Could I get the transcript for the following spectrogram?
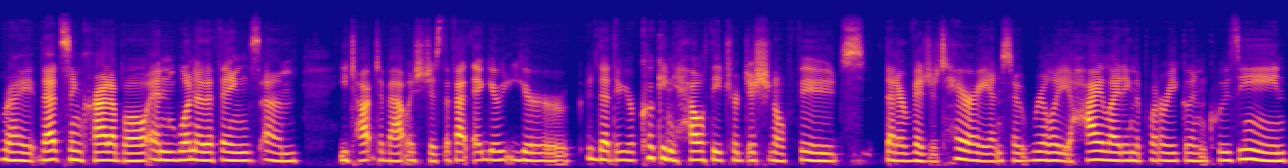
Right. That's incredible. And one of the things um, you talked about was just the fact that you're you're that you're cooking healthy traditional foods that are vegetarian. So really highlighting the Puerto Rican cuisine,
